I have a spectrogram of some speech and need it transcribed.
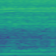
Yeah.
